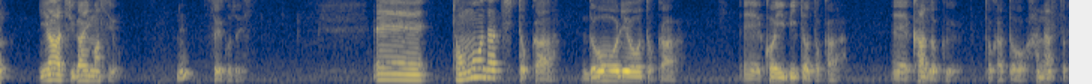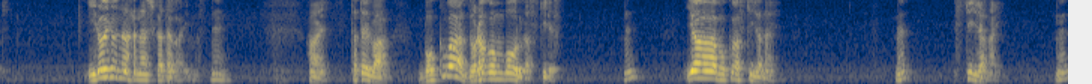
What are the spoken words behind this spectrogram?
う。いや違いますよ、ね、そういうことです。えー、友達とか同僚とか、えー、恋人とか、えー、家族とかと話す時いろいろな話し方がありますね。はい。例えば「僕はドラゴンボールが好きです」ね？いや僕は好きじゃない。ね、好きじゃない、ね。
